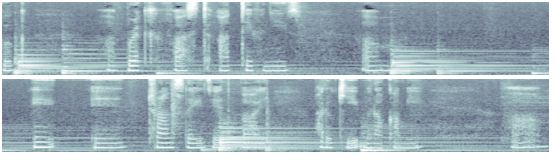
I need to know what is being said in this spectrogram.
book uh, Breakfast at Tiffany's. Um, it, it translated by Haruki Murakami. Um,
